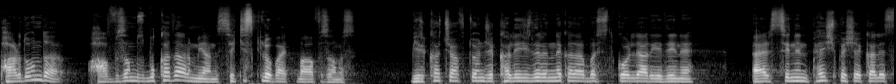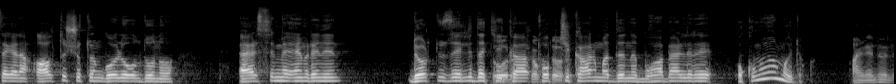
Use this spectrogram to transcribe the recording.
pardon da hafızamız bu kadar mı yani 8 kilobayt mı hafızamız? Birkaç hafta önce kalecilerin ne kadar basit goller yediğini, Ersin'in peş peşe kalesine gelen 6 şutun gol olduğunu, Ersin ve Emre'nin 450 dakika çok top doğru. çıkarmadığını bu haberleri okumuyor muyduk? Aynen öyle.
